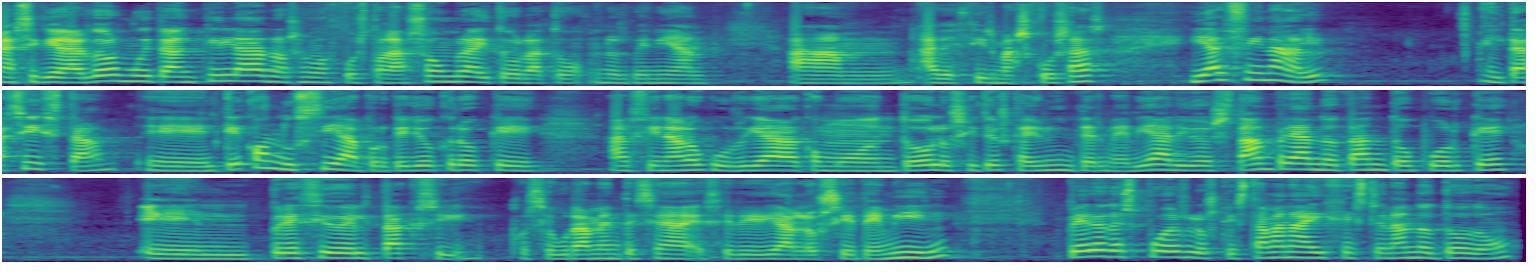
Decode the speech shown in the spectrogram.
Así que las dos muy tranquilas, nos hemos puesto en la sombra y todo el rato nos venían a, decir más cosas. Y al final, el taxista, eh, el que conducía, porque yo creo que al final ocurría como en todos los sitios que hay un intermediario, están peleando tanto porque el precio del taxi pues seguramente serían los 7.000, pero después los que estaban ahí gestionando todo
